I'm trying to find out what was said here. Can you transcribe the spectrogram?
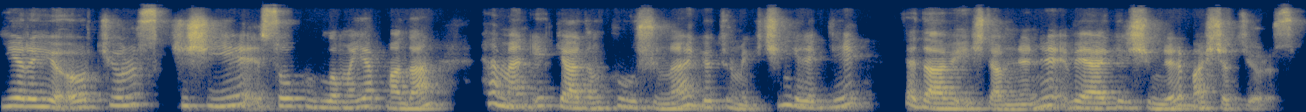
yarayı örtüyoruz. Kişiyi soğuk uygulama yapmadan hemen ilk yardım kuruluşuna götürmek için gerekli tedavi işlemlerini veya girişimleri başlatıyoruz.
